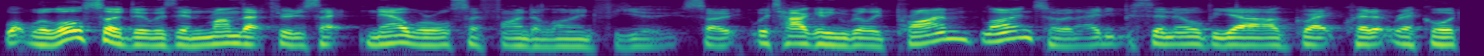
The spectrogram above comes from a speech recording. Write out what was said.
what we'll also do is then run that through to say, now we'll also find a loan for you. So we're targeting really prime loans, so an 80% LVR, great credit record.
